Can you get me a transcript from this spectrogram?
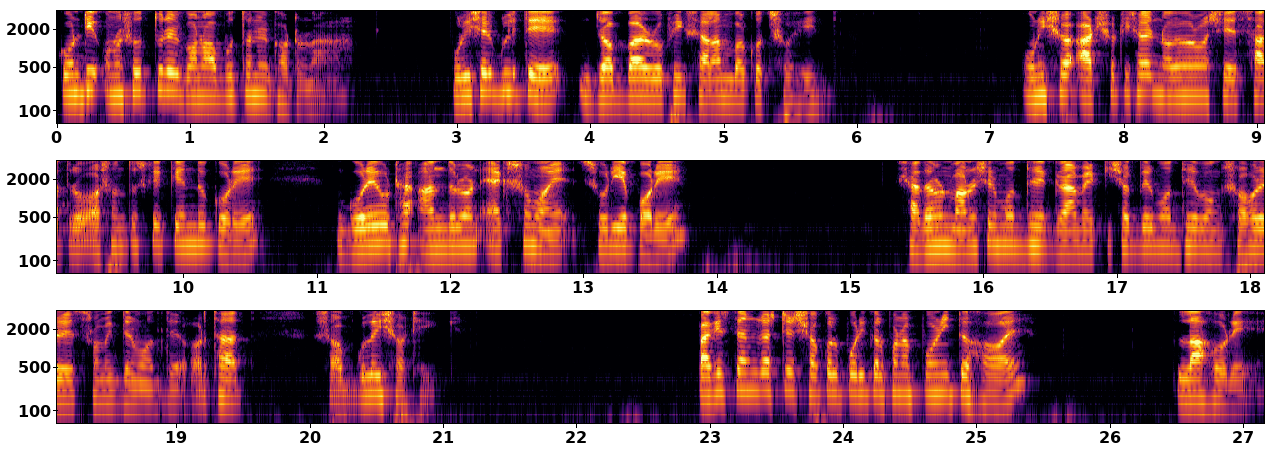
কোনটি ঊনসত্তরের গণ অভ্যুত্থানের ঘটনা? পুলিশের গুলিতে জব্বার রফিক সালাম বরকত শহীদ। উনিশশো আটষট্টি সালের নভেম্বর মাসে ছাত্র অসন্তোষকে কেন্দ্র করে গড়ে ওঠা আন্দোলন একসময় ছড়িয়ে পড়ে। সাধারণ মানুষের মধ্যে, গ্রামের কৃষকদের মধ্যে এবং শহরের শ্রমিকদের মধ্যে। অর্থাৎ সবগুলোই সঠিক। পাকিস্তান রাষ্ট্রের সকল পরিকল্পনা প্রণীত হয় লাহোরে।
